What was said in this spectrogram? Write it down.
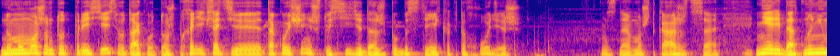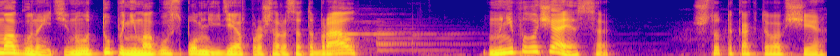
Ну, мы можем тут присесть вот так вот тоже. Походить, кстати, такое ощущение, что сидя даже побыстрее как-то ходишь. Не знаю, может кажется. Не, ребят, ну не могу найти. Ну тупо не могу вспомнить, где я в прошлый раз это брал. Ну не получается. Что-то как-то вообще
